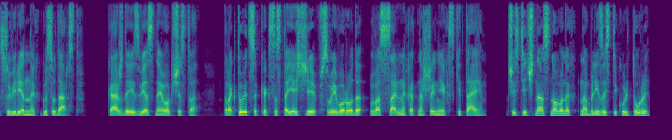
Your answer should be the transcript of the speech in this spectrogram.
суверенных государств. Каждое известное общество трактуется как состоящее в своего рода вассальных отношениях с Китаем, частично основанных на близости культуры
